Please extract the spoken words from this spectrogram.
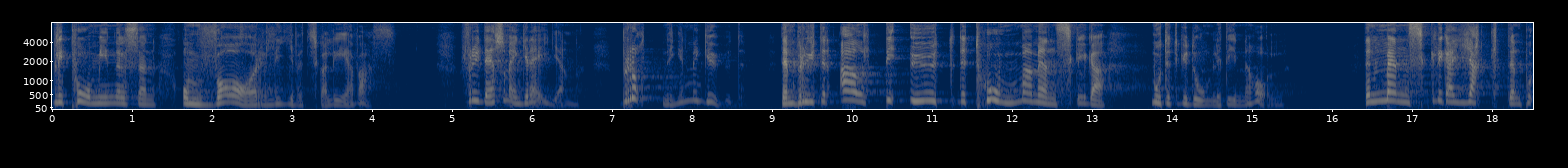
blir påminnelsen om var livet ska levas. För det är det som är grejen. Brottningen med Gud, den bryter alltid ut det tomma mänskliga mot ett gudomligt innehåll. Den mänskliga jakten på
